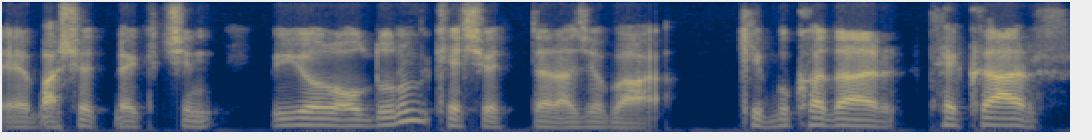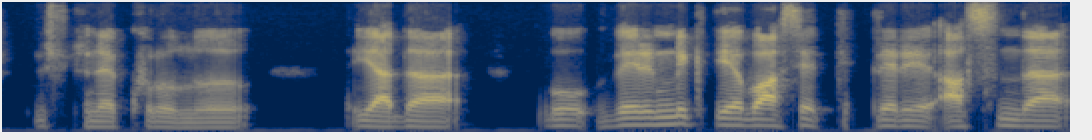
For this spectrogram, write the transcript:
e, baş etmek için bir yol olduğunu mu keşfettiler acaba? Ki bu kadar tekrar üstüne kurulu ya da bu verimlilik diye bahsettikleri aslında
